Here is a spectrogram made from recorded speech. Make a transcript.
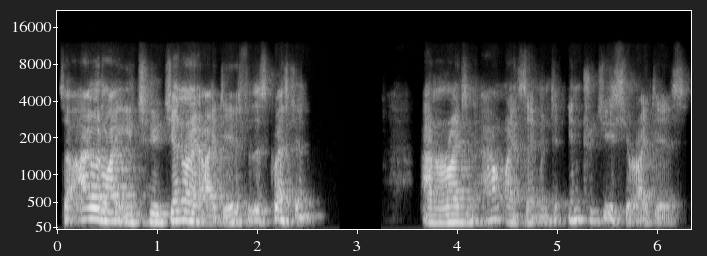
So I would like you to generate ideas for this question and write an outline statement to introduce your ideas.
